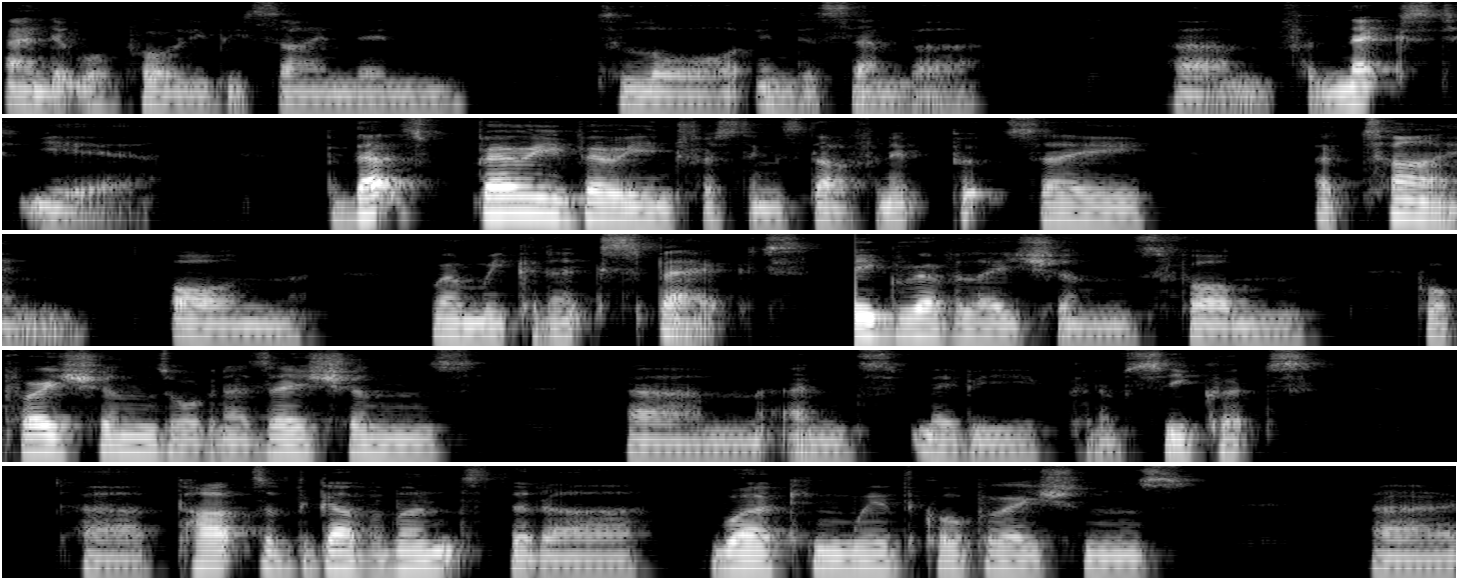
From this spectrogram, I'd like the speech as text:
and it will probably be signed in to law in December um, for next year. But that's very, very interesting stuff, and it puts a a time on when we can expect big revelations from corporations, organizations, um, and maybe kind of secret uh, parts of the government that are working with corporations uh,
